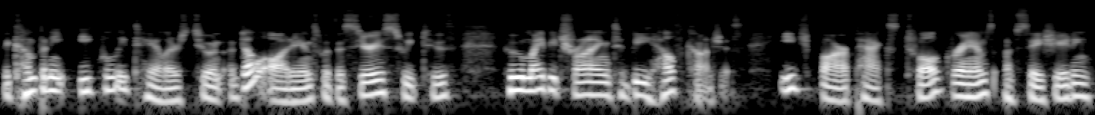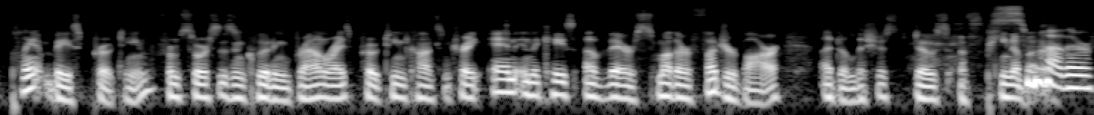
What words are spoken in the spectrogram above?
The company equally tailors to an adult audience with a serious sweet tooth who might be trying to be health conscious. Each bar packs 12 grams of satiating plant based protein from sources including brown rice protein concentrate, and in the case of their Smother Fudger bar, a delicious dose of peanut butter. Smother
